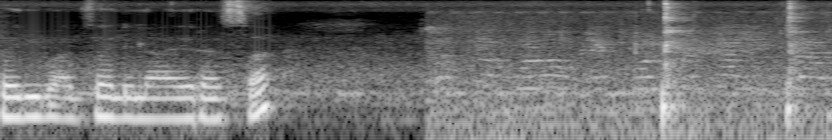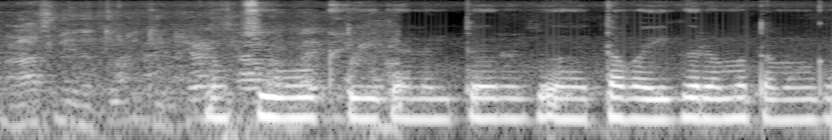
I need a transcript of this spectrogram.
तरी बाज झालेला आहे रस्सा. मग जीव उठली. त्यानंतर तवाई गरम होता. मग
